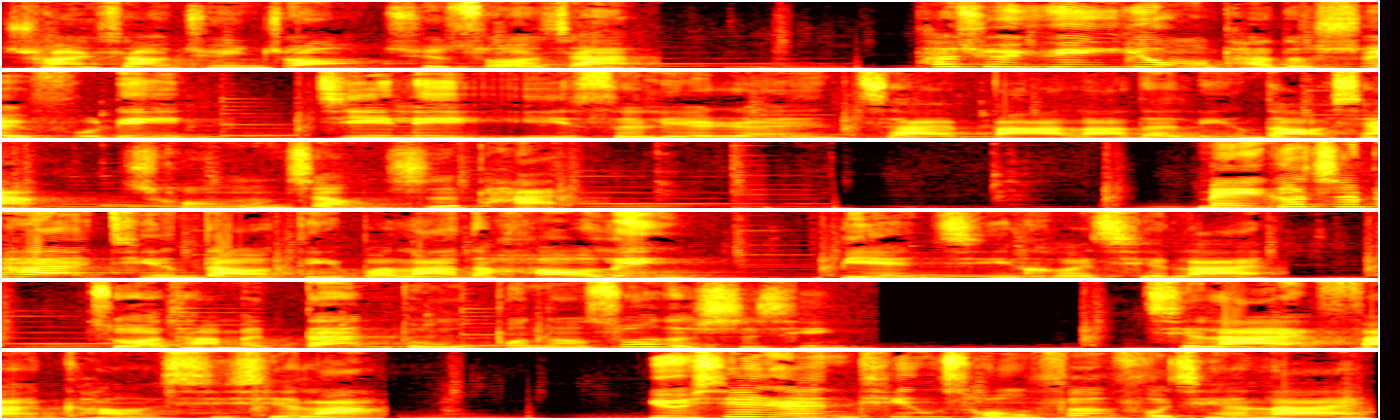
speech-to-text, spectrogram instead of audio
穿上军装去作战，她却运用她的说服力，激励以色列人在巴拉的领导下重整支派。每个支派听到底波拉的号令，便集合起来，做他们单独不能做的事情，起来反抗西西拉。有些人听从吩咐前来，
